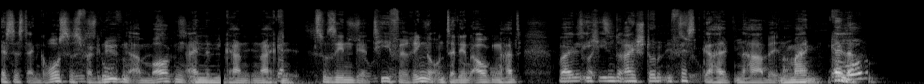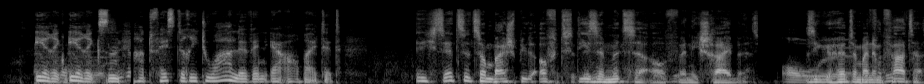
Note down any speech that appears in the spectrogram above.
es ist ein großes Vergnügen, am Morgen einen Nacken zu sehen, der tiefe Ringe unter den Augen hat, weil ich ihn drei Stunden festgehalten habe in meinem Keller. Erik Eriksen hat feste Rituale, wenn er arbeitet. Ich setze zum Beispiel oft diese Mütze auf, wenn ich schreibe. Sie gehörte meinem Vater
